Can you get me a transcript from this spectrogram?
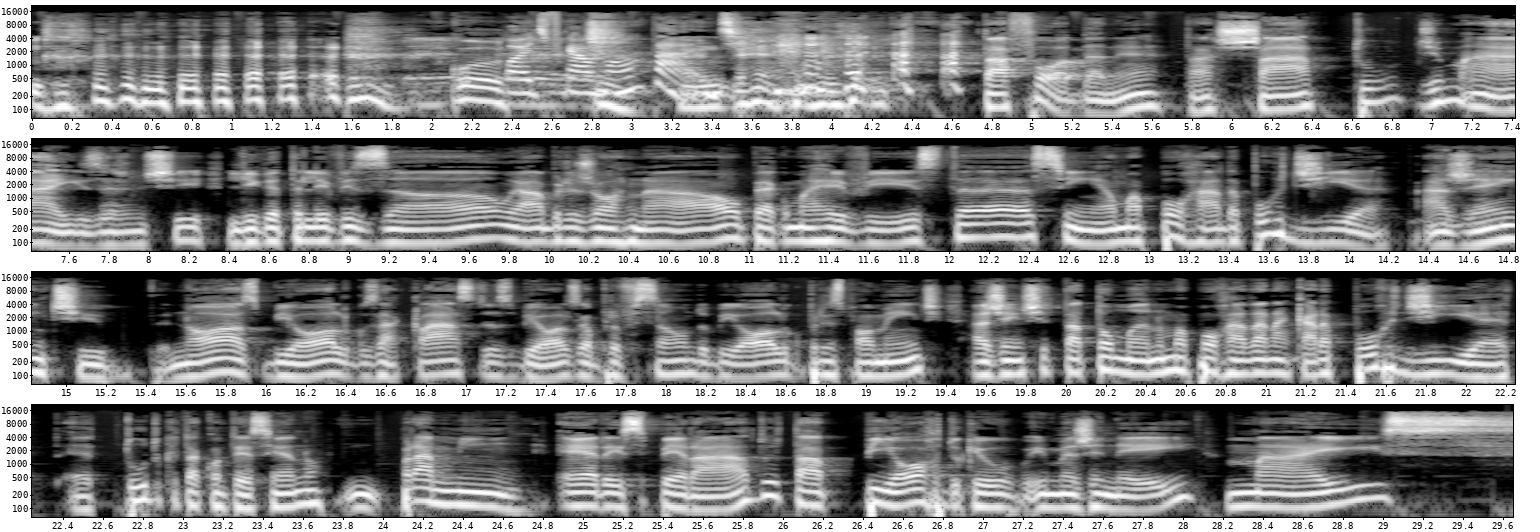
Pode ficar à vontade. Tá foda, né? Tá chato demais. A gente liga a televisão, abre o jornal, pega uma revista, assim, é uma porrada por dia. A gente, nós biólogos, a classe dos biólogos, a profissão do biólogo principalmente, a gente tá tomando uma porrada na cara por dia. É, é tudo que tá acontecendo. Pra mim, era esperado, tá pior do que eu imaginei, mas peace.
